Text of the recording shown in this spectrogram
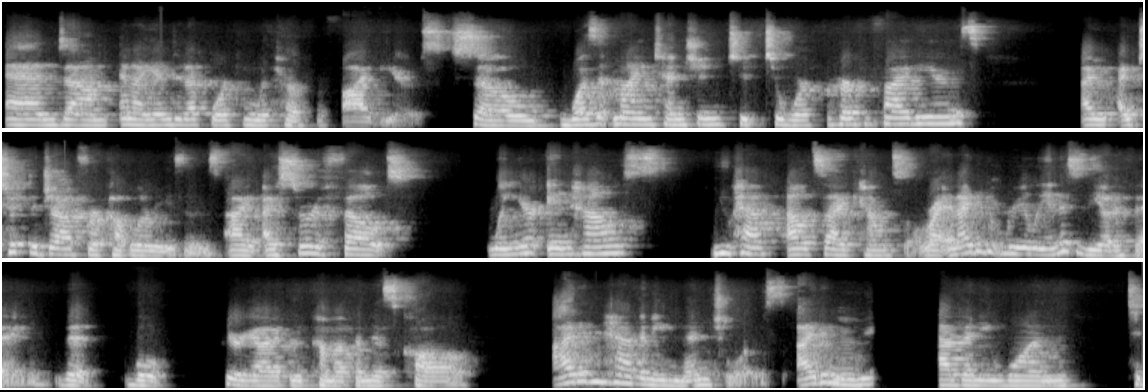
And um, and I ended up working with her for five years. So wasn't my intention to to work for her for five years. I, I took the job for a couple of reasons. I, I sort of felt when you're in house, you have outside counsel, right? And I didn't really, and this is the other thing that will periodically come up in this call. I didn't have any mentors. I didn't mm. really have anyone to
